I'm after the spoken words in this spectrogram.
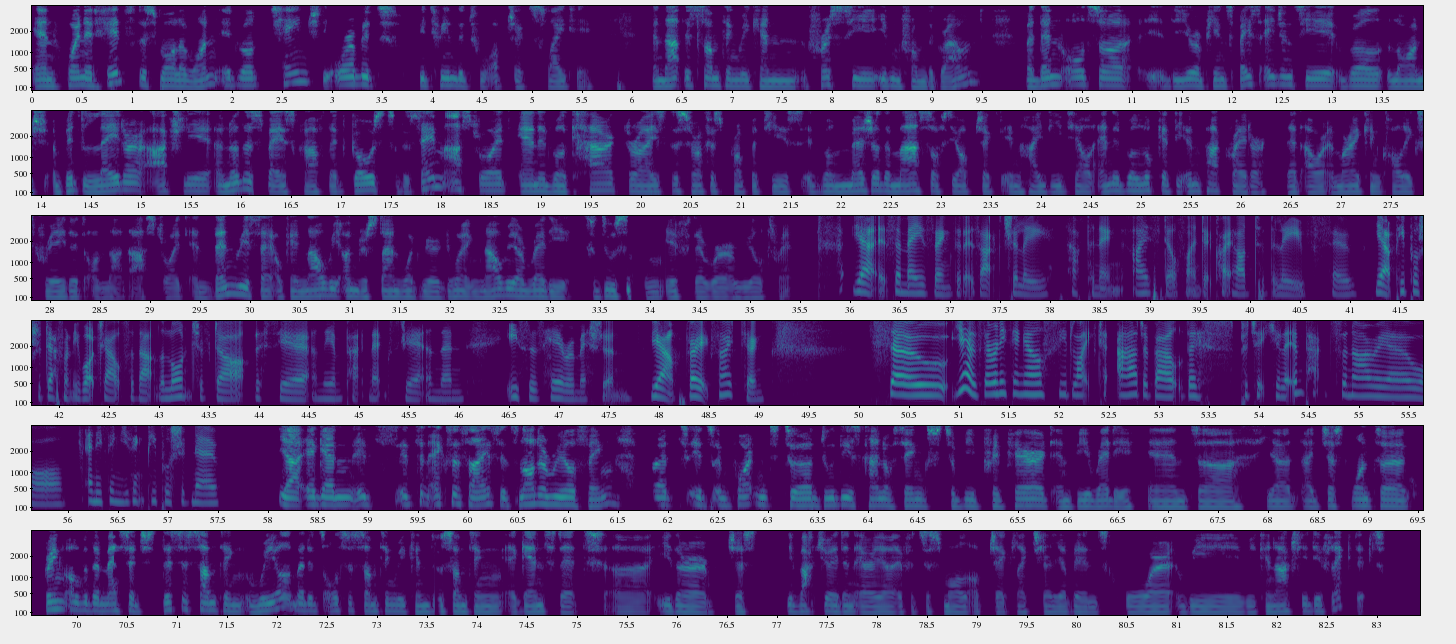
And when it hits the smaller one, it will change the orbit between the two objects slightly. And that is something we can first see even from the ground. But then also, eh, the European Space Agency will launch a bit later, actually, another spacecraft that goes to the same asteroid and it will characterize the surface properties. It will measure the mass of the object in high detail and it will look at the impact crater that our American colleagues created on that asteroid. And then we say, okay, now we understand what we are doing. Now we are ready to do something if there were a real threat. Yeah, it's amazing that it's actually happening. I still find it quite hard to believe. So, yeah, people should definitely watch out for that. The launch of DART this year and the impact next year, and then ESA's HERA mission. Yeah, very exciting. So, yeah, is there anything else you'd like to add about this particular impact scenario or anything you think people should know? yeah again it's it's an exercise it's not a real thing but it's important to do these kind of things to be prepared and be ready. And uh, yeah i just want to bring over the message this is something real but it's also something we can do something against it uh, either just evacuate an area if it's a small object like chelyabinsk or we we can actually deflect it.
